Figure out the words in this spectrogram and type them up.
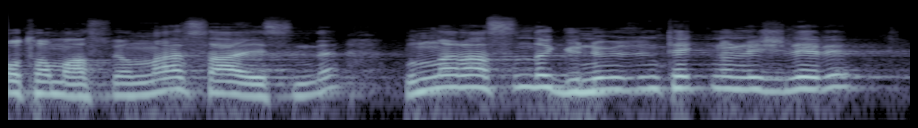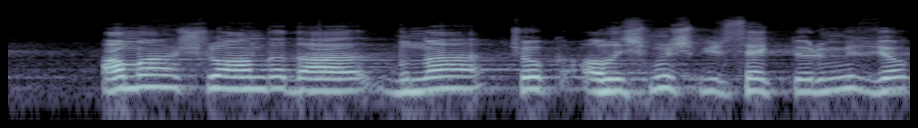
otomasyonlar sayesinde. Bunlar aslında günümüzün teknolojileri ama şu anda daha buna çok alışmış bir sektörümüz yok.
